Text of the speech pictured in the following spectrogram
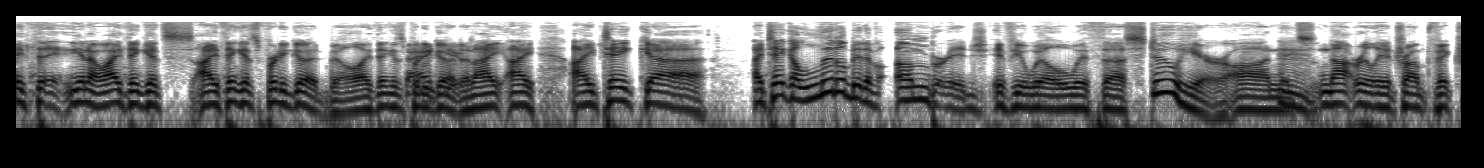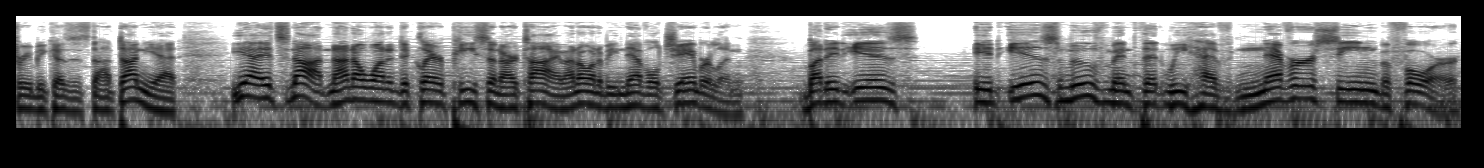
I think you know I think it's I think it's pretty good, Bill. I think it's pretty Thank good, you. and I I I take uh, I take a little bit of umbrage, if you will, with uh, Stu here on it's not really a Trump victory because it's not done yet. Yeah, it's not, and I don't want to declare peace in our time. I don't want to be Neville Chamberlain, but it is it is movement that we have never seen before.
